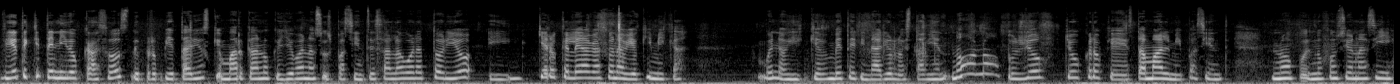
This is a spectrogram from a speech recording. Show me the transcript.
Fíjate que he tenido casos de propietarios que marcan lo que llevan a sus pacientes al laboratorio y quiero que le hagas una bioquímica. Bueno, ¿y qué veterinario lo está viendo? No, no, pues yo, yo creo que está mal mi paciente. No, pues no funciona así,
